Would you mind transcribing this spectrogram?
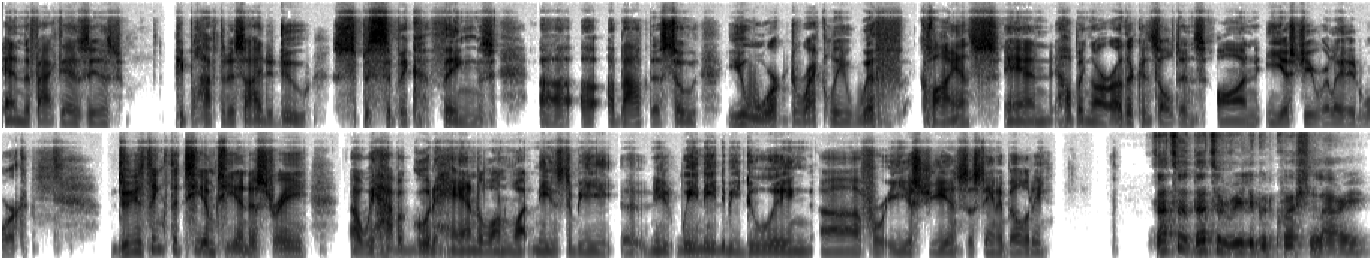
and the fact is, is people have to decide to do specific things uh, about this. So you work directly with clients and helping our other consultants on ESG related work. Do you think the TMT industry uh, we have a good handle on what needs to be uh, need, we need to be doing uh, for ESG and sustainability? That's a that's a really good question, Larry.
